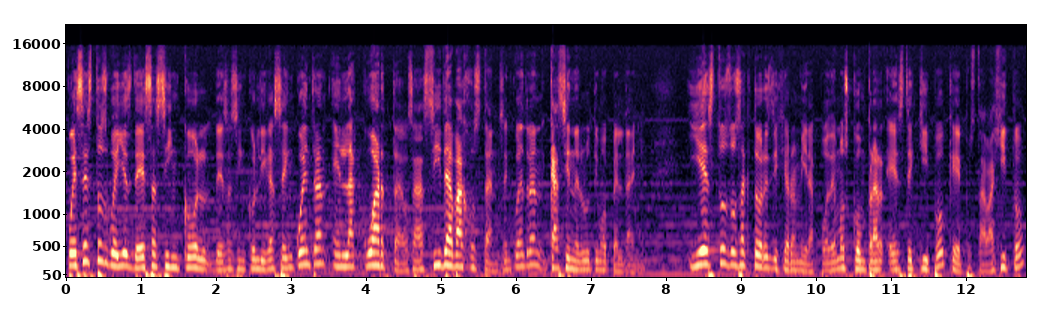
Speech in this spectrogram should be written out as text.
Pues estos güeyes de esas cinco, de esas cinco ligas se encuentran en la cuarta, o sea, así de abajo están, se encuentran casi en el último peldaño. Y estos dos actores dijeron, mira, podemos comprar este equipo que pues está bajito.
